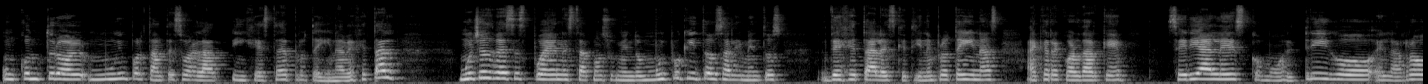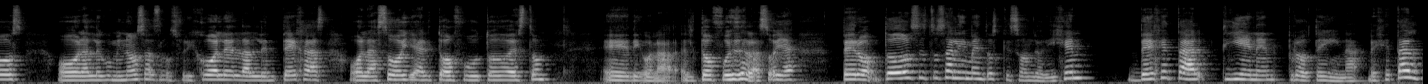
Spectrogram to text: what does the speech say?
un, control muy importante sobre la ingesta de proteína vegetal. Muchas veces pueden estar consumiendo muy poquitos alimentos vegetales que tienen proteínas. Hay que recordar que cereales como el trigo, el arroz o las leguminosas, los frijoles, las lentejas o la soya, el tofu, todo esto eh, digo, el tofu es de la soya, pero todos estos alimentos que son de origen vegetal tienen proteína vegetal.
